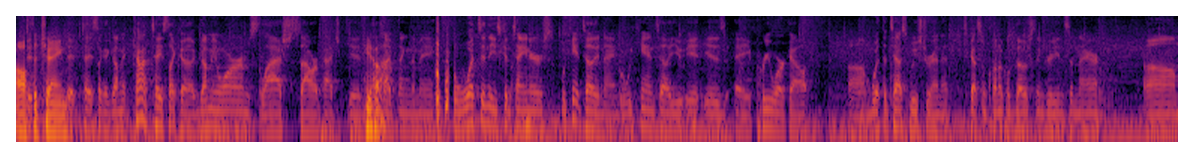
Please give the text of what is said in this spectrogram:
off the chain. It tastes like a gummy. Kind of tastes like a gummy worm slash Sour Patch Kid Yeah. type thing to me. What's in these containers? We can't tell you the name, but we can tell you it is a pre-workout um, with a test booster in it. It's got some clinical dose ingredients in there. Um,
